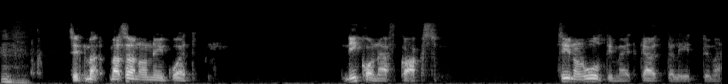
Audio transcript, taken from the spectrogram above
Mm-hmm. Sitten mä, mä sanon, niin kuin, että Nikon F2, siinä on Ultimate-käyttöliittymä.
